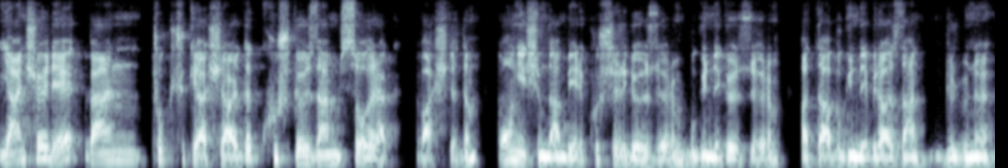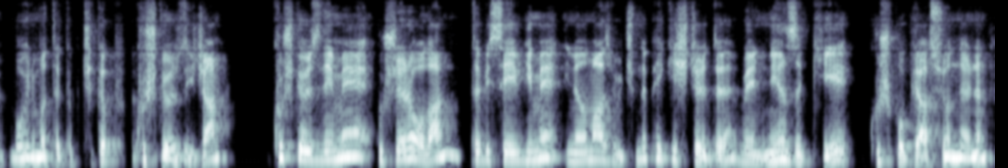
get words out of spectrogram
Yani şöyle ben çok küçük yaşlarda kuş gözlemcisi olarak başladım. 10 yaşımdan beri kuşları gözlüyorum. Bugün de gözlüyorum. Hatta bugün de birazdan dürbünü boynuma takıp çıkıp kuş gözleyeceğim. Kuş gözlemi kuşlara olan tabii sevgimi inanılmaz bir biçimde pekiştirdi ve ne yazık ki kuş popülasyonlarının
